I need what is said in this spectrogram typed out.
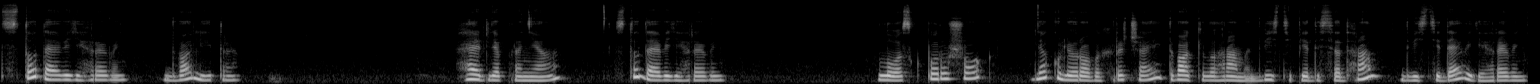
109 гривень 2 літри. Гель для прання 109 гривень. Лоск порошок для кольорових речей 2 кг 250 г 209 гривень.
